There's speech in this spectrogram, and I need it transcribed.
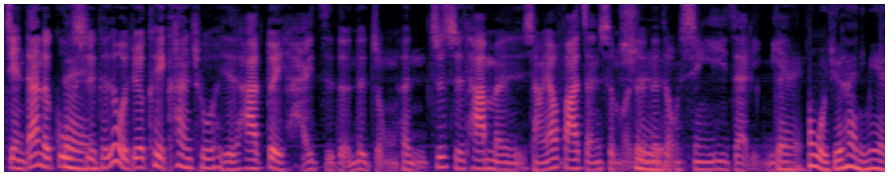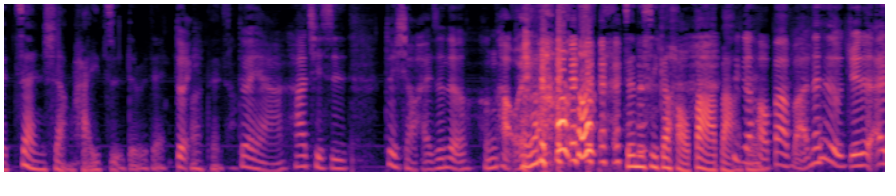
简单的故事，可是我觉得可以看出，其实他对孩子的那种很支持，他们想要发展什么的那种心意在里面。对，我觉得他里面也赞赏孩子，对不对？对，啊、对呀、啊，他其实。对小孩真的很好哎 真的是一个好爸爸，是个好爸爸。但是我觉得，哎，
